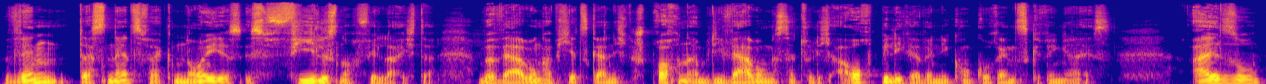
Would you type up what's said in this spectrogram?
Wenn das Netzwerk neu ist, ist vieles noch viel leichter. Über Werbung habe ich jetzt gar nicht gesprochen, aber die Werbung ist natürlich auch billiger, wenn die Konkurrenz geringer ist. Also,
